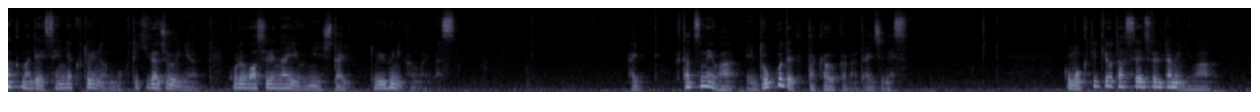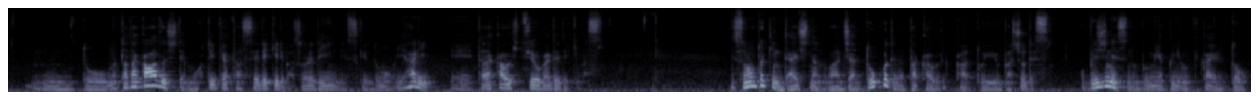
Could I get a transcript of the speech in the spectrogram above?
あ、あくまで戦略というのは目的が上位にあるこれを忘れないようにしたいというふうに考えます。はい、2つ目はどこで戦うかが大事です。目的を達成するためにはうんと、まあ、戦わずして目的が達成できればそれでいいんですけれどもやはり、えー、戦う必要が出てきますで。その時に大事なのはじゃあどこで戦うかという場所です。ビジネスの文脈に置き換えると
